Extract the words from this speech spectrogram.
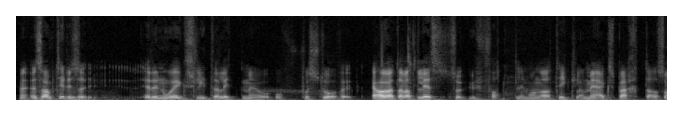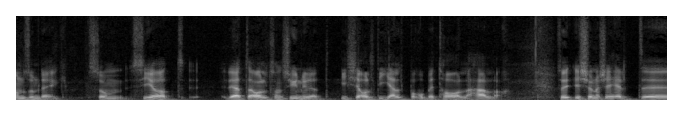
Men, men, samtidig så er det noe jeg sliter litt med å, å forstå. For jeg har jo etter hvert lest så ufattelig mange artikler med eksperter, sånne som deg, som sier at det etter all sannsynlighet ikke alltid hjelper å betale heller. Så jeg skjønner ikke helt eh,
